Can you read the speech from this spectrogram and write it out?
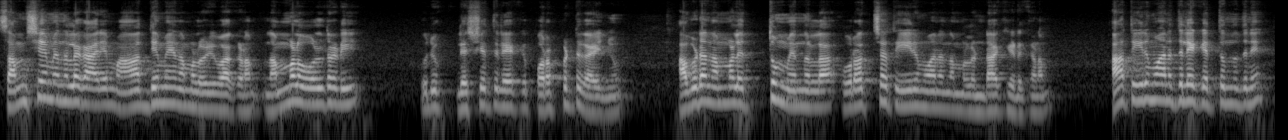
സംശയം എന്നുള്ള കാര്യം ആദ്യമേ നമ്മൾ ഒഴിവാക്കണം. നമ്മൾ ഓൾറെഡി ഒരു ലക്ഷ്യത്തിലേക്ക് പുറപ്പെട്ട് കഴിഞ്ഞു. അവിടെ നമ്മൾ എത്തും എന്നുള്ള ഉറച്ച തീരുമാനം നമ്മൾ ഉണ്ടാക്കിയെടുക്കണം. ആ തീരുമാനത്തിലേക്ക് എത്തുന്നതിന്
